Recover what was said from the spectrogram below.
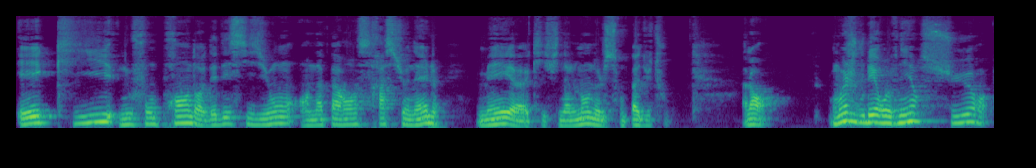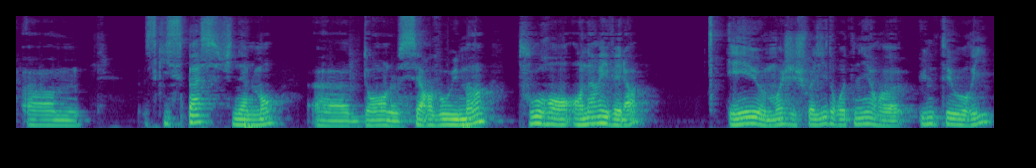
et qui nous font prendre des décisions en apparence rationnelles, mais qui finalement ne le sont pas du tout. Alors moi, je voulais revenir sur ce qui se passe finalement euh, dans le cerveau humain pour en, arriver là. Et euh, moi, j'ai choisi de retenir euh, une théorie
